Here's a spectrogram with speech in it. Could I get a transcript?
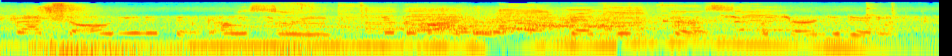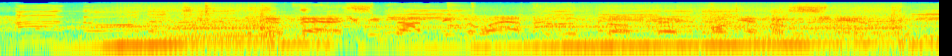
Dispatch to all units in code 3. Supervisor is suspended search. Return to duty. Dispatch, we've not seen the last of this suspect. We'll get another chance.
